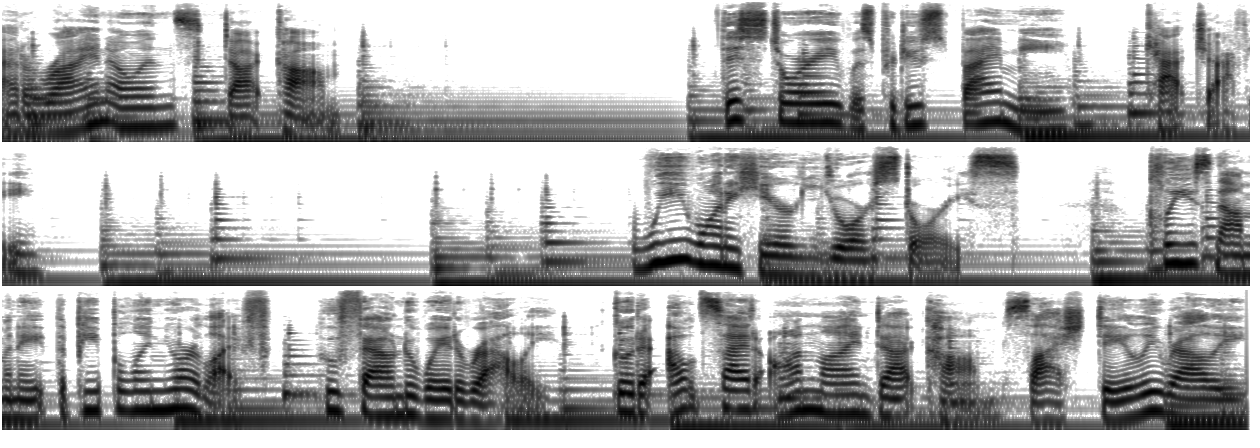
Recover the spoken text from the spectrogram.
at orionowens.com. This story was produced by me, Kat Jaffe. We want to hear your stories. Please nominate the people in your life who found a way to rally. Go to outsideonline.com slash daily rally,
